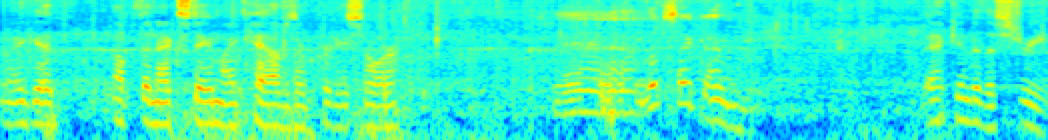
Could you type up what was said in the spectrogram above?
When I get up the next day, my calves are pretty sore. And looks like I'm back into the street.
